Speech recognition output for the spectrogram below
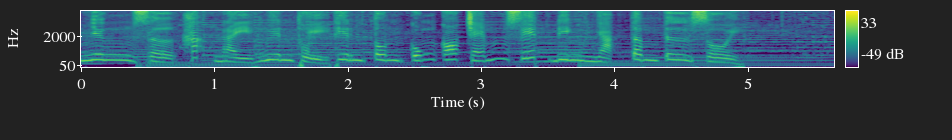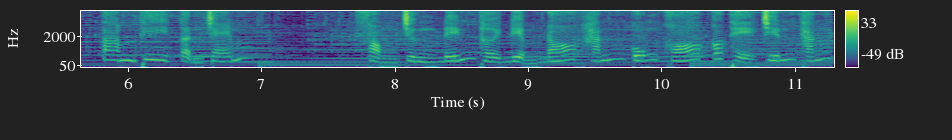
Nhưng giờ khắc này Nguyên Thủy Thiên Tôn cũng có chém giết Đinh Nhạc tâm tư rồi. Tam thi tận chém. Phỏng chừng đến thời điểm đó hắn cũng khó có thể chiến thắng,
